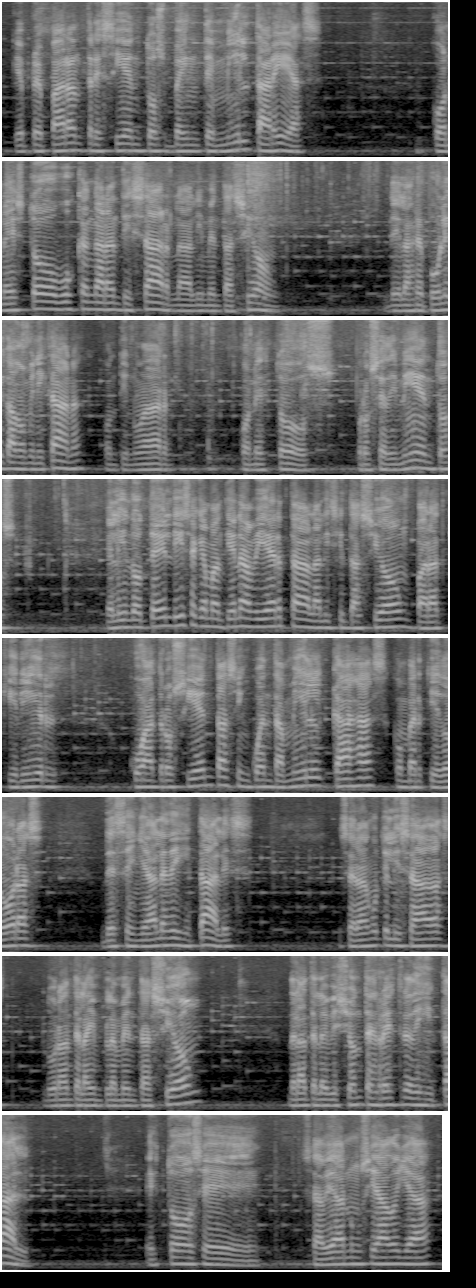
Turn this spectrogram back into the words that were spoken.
que preparan 320 mil tareas. Con esto buscan garantizar la alimentación de la República Dominicana, continuar con estos procedimientos. El Indotel dice que mantiene abierta la licitación para adquirir 450 mil cajas convertidoras de señales digitales serán utilizadas durante la implementación de la televisión terrestre digital. Esto se, se había anunciado ya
